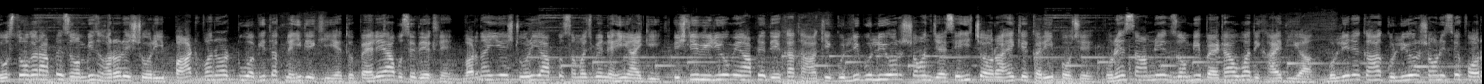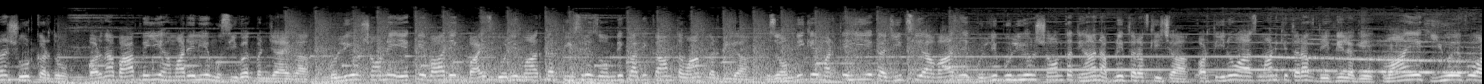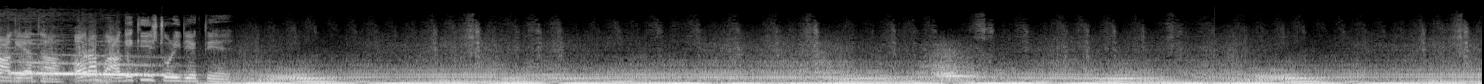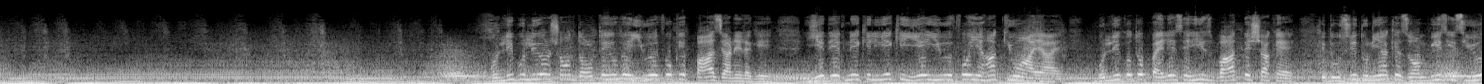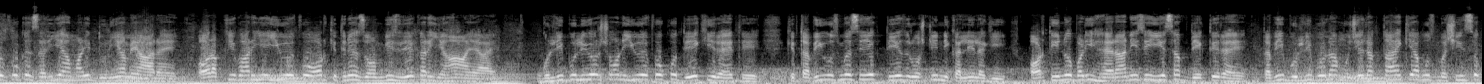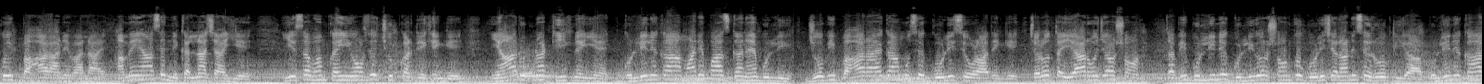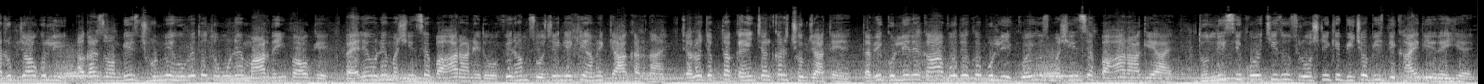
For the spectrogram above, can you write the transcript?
दोस्तों, अगर आपने zombies horror story part one और टू अभी तक नहीं देखी है तो पहले आप उसे देख लें, वरना ये स्टोरी आपको समझ में नहीं आएगी। पिछली वीडियो में आपने देखा था कि गुल्ली बुल्ली और शॉन जैसे ही चौराहे के करीब पहुँचे, उन्हें सामने एक जोम्बी बैठा हुआ दिखाई दिया। बुल्ली ने कहा, गुल्ली और शॉन, इसे फ़ौरन शूट कर दो, वरना बाद में ये हमारे लिए मुसीबत बन जाएगा। गुल्ली और शॉन ने एक के बाद एक बाईस गोली मारकर तीसरे जोम्बी का भी काम तमाम कर दिया। जोम्बी के मरते ही एक अजीब सी आवाज़ ने गुल्ली बुल्ली और शॉन का ध्यान अपनी तरफ़ खींचा और तीनों आसमान की तरफ़ देखने लगे। वहाँ एक यूएफओ आ गया था। और अब आगे की स्टोरी देखते हैं। बुल्ली बुल्ली और शॉन दौड़ते हुए यूएफओ के पास जाने लगे। ये देखने के लिए कि ये यूएफओ यहाँ क्यों आया है? बुल्ली को तो पहले से ही इस बात पे शक है कि दूसरी दुनिया के जोम्बीज इस यूएफओ के ज़रिए हमारी दुनिया में आ रहे हैं। और अब की बार ये यूएफओ और कितने जोम्बीज लेकर यहाँ आया है? गुल्ली बुल्ली और शॉन यूएफओ को देख ही रहे थे कि तभी उसमें से एक तेज रोशनी निकलने लगी और तीनों बड़ी हैरानी से ये सब देखते रहे। तभी बुल्ली बोला, मुझे लगता है कि अब उस मशीन से कोई बाहर आने वाला है। हमें यहाँ से निकलना चाहिए। ये सब हम कहीं और से छुप कर देखेंगे। यहाँ रुकना ठीक नहीं है। गुल्ली ने कहा, हमारे पास गन है बुल्ली। जो भी बाहर आएगा, हम उसे गोली से उड़ा देंगे। चलो, तैयार हो जाओ शॉन। तभी बुल्ली ने गुल्ली और शॉन को गोली चलाने से रोक दिया। बुल्ली ने कहा, रुक जाओ गुल्ली। अगर जोम्बीज झुंड में हुए तो तुम उन्हें मार नहीं पाओगे। पहले उन्हें मशीन से बाहर आने दो। फिर हम सोचेंगे कि हमें क्या करना है। चलो जब तक कहीं चलकर छुप जाते हैं, तभी गुल्ली ने कहा, वो देखो बुल्ली कोई उस मशीन से बाहर आ गया है। धुंधली सी कोई चीज़ उस रोशनी के बीचों बीच दिखाई दे रही है।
